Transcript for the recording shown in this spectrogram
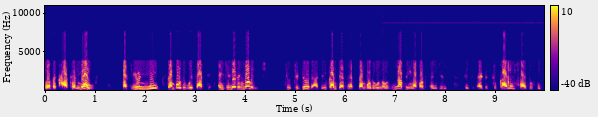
so that the car can move. But you need somebody with that engineering knowledge to, to do that. You can't just have somebody who knows nothing about engines to, uh, to come and try to fix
